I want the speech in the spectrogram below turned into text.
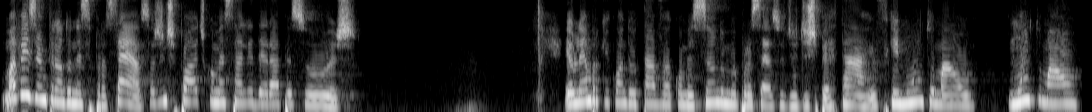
Uma vez entrando nesse processo, a gente pode começar a liderar pessoas. Eu lembro que quando eu estava começando o meu processo de despertar, eu fiquei muito mal, muito mal,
